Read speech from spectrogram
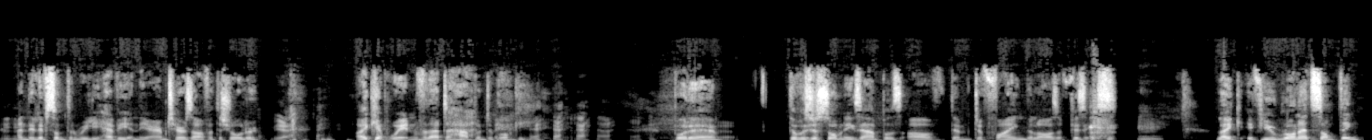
and they lift something really heavy and the arm tears off at the shoulder? yeah, I kept waiting for that to happen to Bucky, but um, there was just so many examples of them defying the laws of physics. like, if you run at something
